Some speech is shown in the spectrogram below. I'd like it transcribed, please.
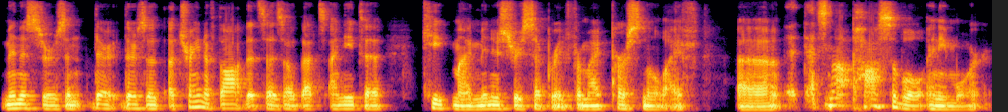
ministers and there there's a, a train of thought that says oh that's I need to keep my ministry separate from my personal life. Uh, that's not possible anymore,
